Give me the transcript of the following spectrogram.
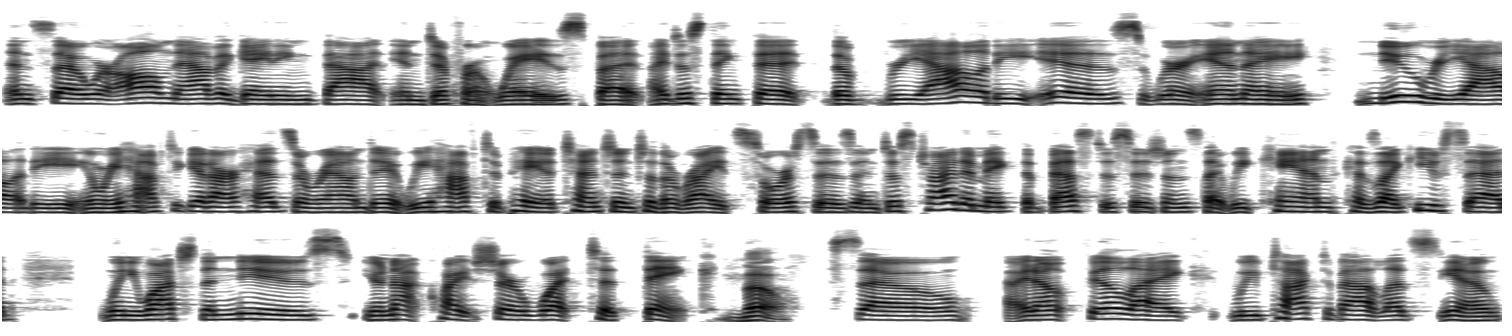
And so we're all navigating that in different ways. But I just think that the reality is we're in a new reality and we have to get our heads around it. We have to pay attention to the right sources and just try to make the best decisions that we can. Because, like you said, when you watch the news, you're not quite sure what to think. No. So I don't feel like we've talked about let's, you know,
